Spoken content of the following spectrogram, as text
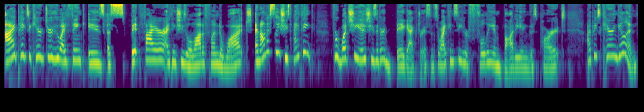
I picked a character who I think is a spitfire. I think she's a lot of fun to watch. And honestly, she's I think for what she is, she's a very big actress, and so I can see her fully embodying this part. I picked Karen Gillan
